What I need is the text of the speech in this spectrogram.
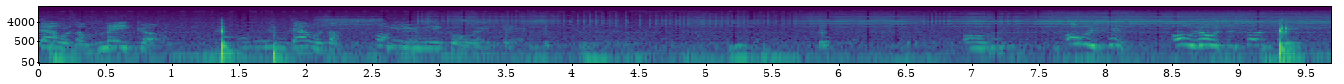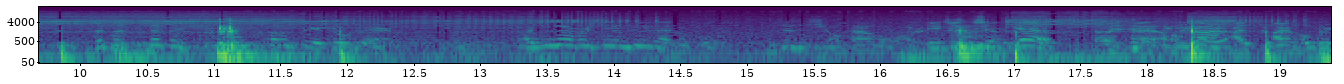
That was a mako. That was a fucking mako right there. Oh my. Oh shit! Oh no, it's a sunfish! That's a, that's a sunfish over there. I've never seen him do that before. Did just jump out of the water? He just, ju- yeah. I think we got, I, I hope we got.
